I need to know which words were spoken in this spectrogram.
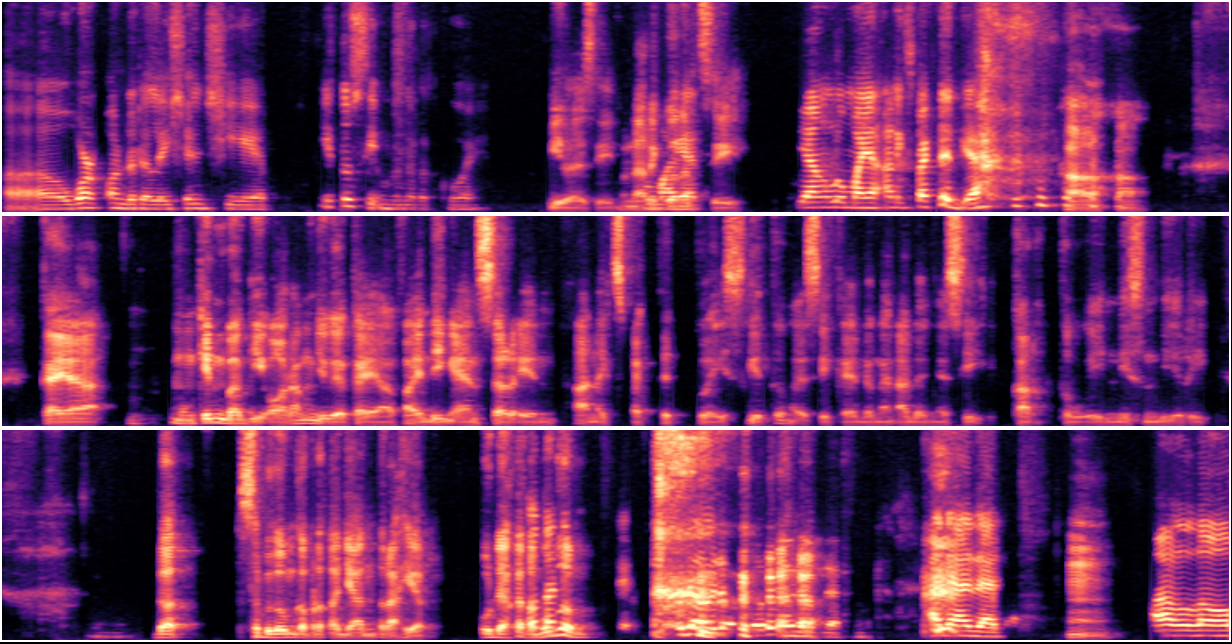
uh, work on the relationship. Itu sih menurut gue. Gila sih menarik lumayan, banget sih yang lumayan unexpected ya kayak mungkin bagi orang juga kayak finding answer in unexpected place gitu nggak sih kayak dengan adanya si kartu ini sendiri Dot, sebelum ke pertanyaan terakhir, udah oh, ketemu oh, belum? Udah, udah, udah, udah, udah. Ada, ada, ada. Hmm. Kalau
